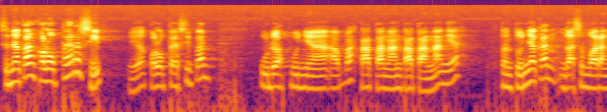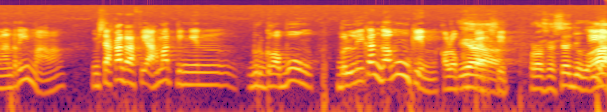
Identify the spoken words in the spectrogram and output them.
Sedangkan kalau Persib ya kalau Persib kan udah punya apa tatanan-tatanan ya tentunya kan nggak sembarangan terima misalkan Raffi Ahmad pingin bergabung beli kan nggak mungkin kalau ke Iya, Persib prosesnya juga Iya,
